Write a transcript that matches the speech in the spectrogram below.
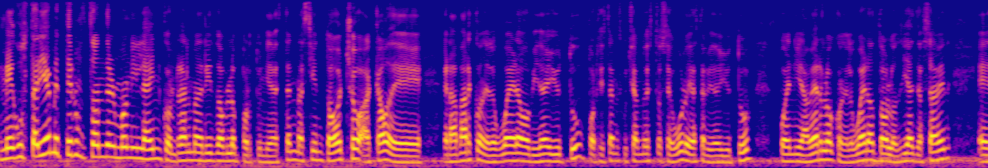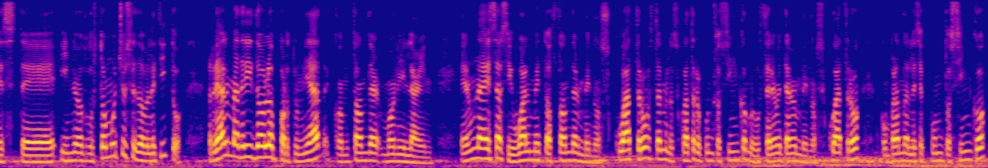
Me gustaría meter un Thunder Money Line con Real Madrid doble oportunidad. Está en más 108. Acabo de grabar con el güero video de YouTube. Por si están escuchando esto, seguro ya está el video de YouTube. Pueden ir a verlo con el güero todos los días, ya saben. Este, y nos gustó mucho ese dobletito. Real Madrid doble oportunidad con Thunder Money Line. En una de esas, igual meto Thunder menos 4. Está en menos 4.5. Me gustaría meter en menos 4, comprándole ese punto 5.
